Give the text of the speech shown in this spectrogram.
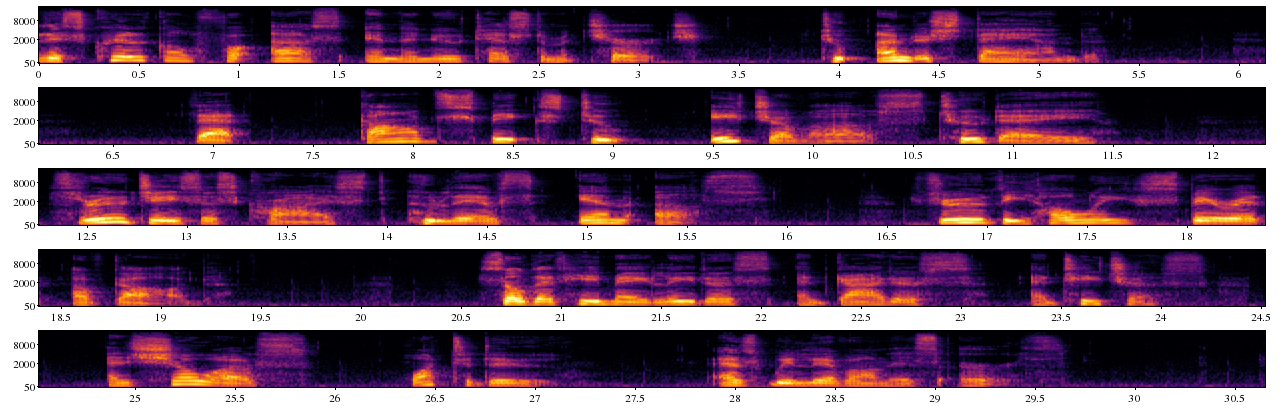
It is critical for us in the New Testament church to understand that God speaks to each of us today through Jesus Christ who lives in us, through the Holy Spirit of God, so that He may lead us and guide us and teach us and show us what to do as we live on this earth.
